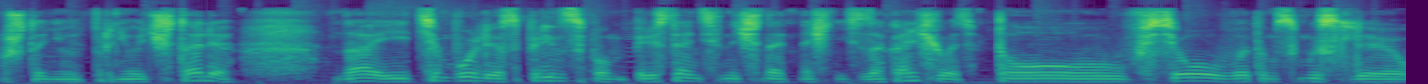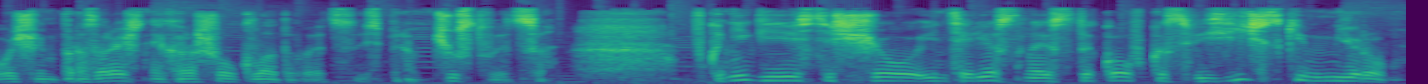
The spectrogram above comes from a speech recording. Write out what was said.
что-нибудь про него читали, да, и тем более с принципом перестаньте начинать, начните заканчивать, то все в этом смысле очень прозрачно и хорошо укладывается, то есть прям чувствуется. В книге есть еще интересная стыковка с физическим миром,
